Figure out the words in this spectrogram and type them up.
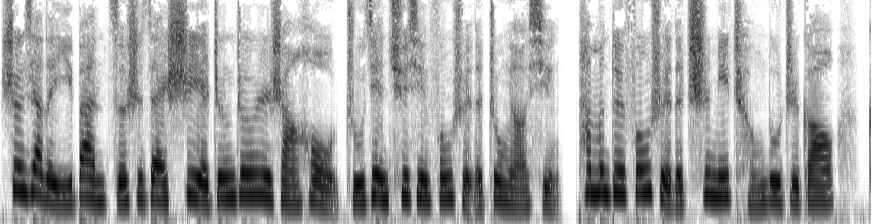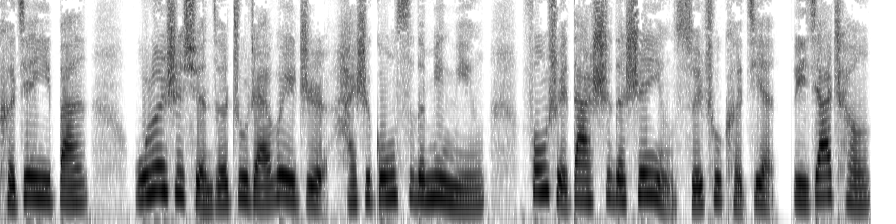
剩下的一半则是在事业蒸蒸日上后逐渐确信风水的重要性。他们对风水的痴迷程度之高，可见一斑。无论是选择住宅位置，还是公司的命名，风水大师的身影随处可见。李嘉诚。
